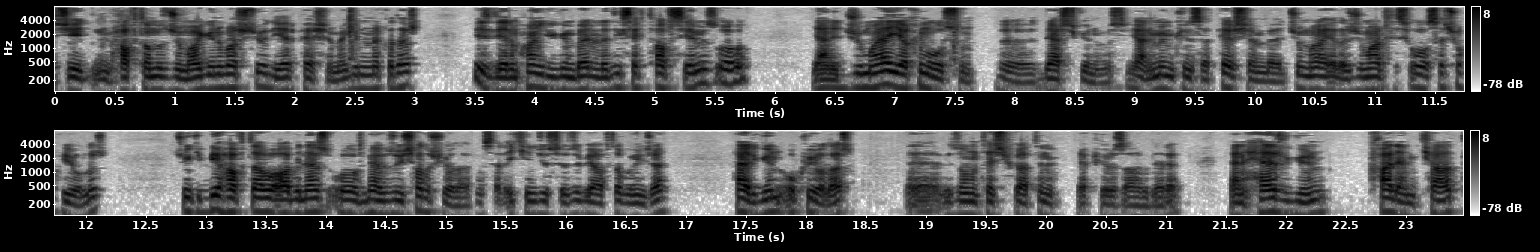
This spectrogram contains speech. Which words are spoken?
Şey, haftamız Cuma günü başlıyor. Diğer Perşembe gününe kadar. Biz diyelim hangi gün belirlediksek tavsiyemiz o. Yani Cuma'ya yakın olsun ders günümüz. Yani mümkünse Perşembe, Cuma ya da Cumartesi olsa çok iyi olur. Çünkü bir hafta o abiler o mevzuyu çalışıyorlar. Mesela ikinci sözü bir hafta boyunca her gün okuyorlar. Ee, biz onun teşvikatını yapıyoruz abilere. Yani her gün kalem, kağıt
